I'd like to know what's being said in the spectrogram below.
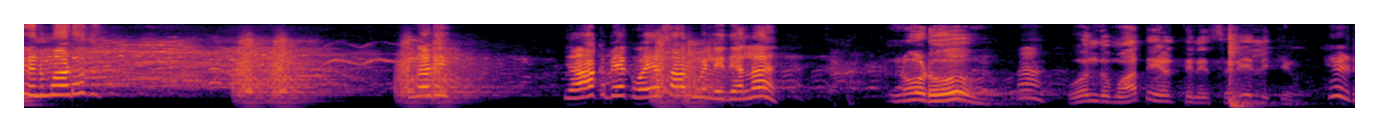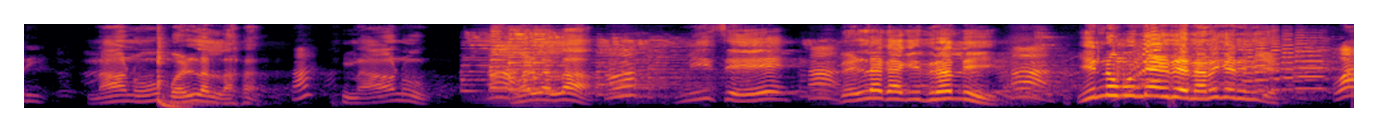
ಏನ್ ಮಾಡೋದು? ನೋಡಿ ಯಾಕೆ ಬೇಕು ವಯಸ್ಸಾದ್ಮೇಲೆ ಇದೆಯಲ್ಲ? ನೋಡು ಹಾ. ಒಂದು ಮಾತು ಹೇಳ್ತೀನಿ ಸರಿಯಲ್ಲಿ ಕೇಳು. ಹೇಳ್ರಿ. ನಾನು ಮಳ್ಳಲ್ಲ. ಹಾ? ನಾನು ಮಳ್ಳಲ್ಲ. ಹಾ. ಮೀಸೆ ಬೆಳ್ಳಗಾಗಿದ್ರಲ್ಲಿ ಹಾ. ಇನ್ನು ಮುಂದೆ ಇದೆ ನನಗೆ ನಿನಗೆ. ವಾ.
